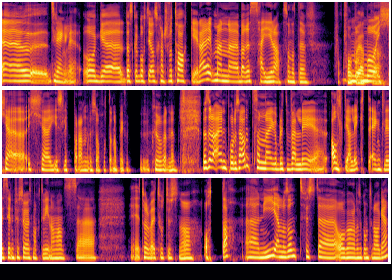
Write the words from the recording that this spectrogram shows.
eh, tilgjengelig. Og eh, det skal godt gjøres kanskje få tak i dem, men eh, bare si det, sånn at det Folk vet må ikke, ikke gi slipp på den hvis du har fått den opp i kurven din. Men så er det en produsent som jeg har blitt veldig alltid har likt, egentlig siden første gang jeg smakte vinene hans. eh, Jeg tror det var i 2008, eh, 9 eller noe sånt. Første årgangene som kom til Norge.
